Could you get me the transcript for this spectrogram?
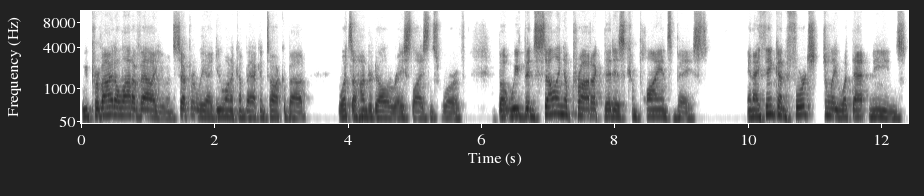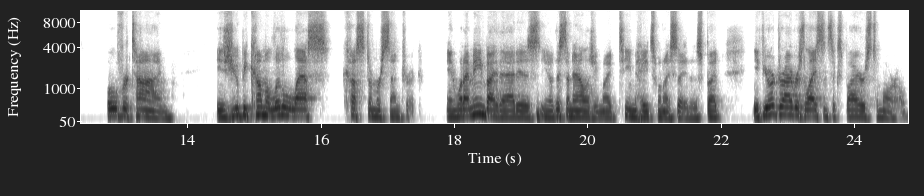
We provide a lot of value, and separately, I do want to come back and talk about what's a hundred dollar race license worth. But we've been selling a product that is compliance based. And I think unfortunately what that means over time is you become a little less customer centric. And what I mean by that is, you know, this analogy, my team hates when I say this, but if your driver's license expires tomorrow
